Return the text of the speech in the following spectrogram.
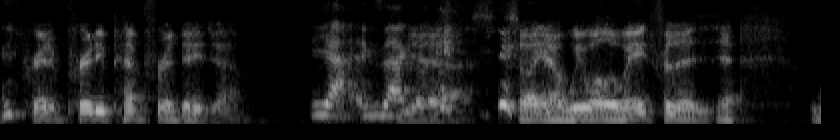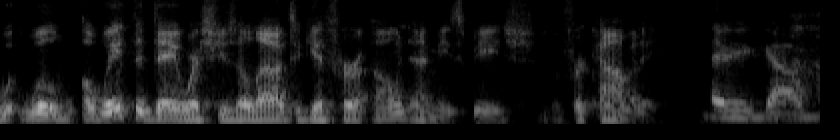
Pretty, pretty pimp for a day job. yeah, exactly. Yes. So yeah, we will await for the. Yeah, we'll await the day where she's allowed to give her own Emmy speech for comedy. There you go.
